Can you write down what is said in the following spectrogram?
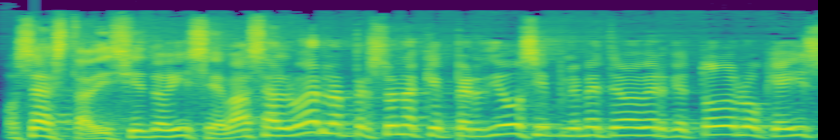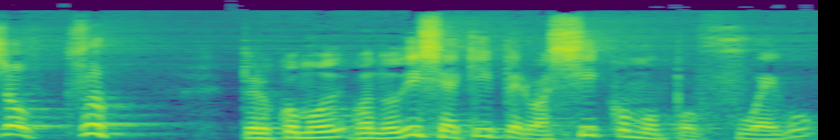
O sea, está diciendo ahí, se va a salvar la persona que perdió, simplemente va a ver que todo lo que hizo, pero como cuando dice aquí, pero así como por fuego,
